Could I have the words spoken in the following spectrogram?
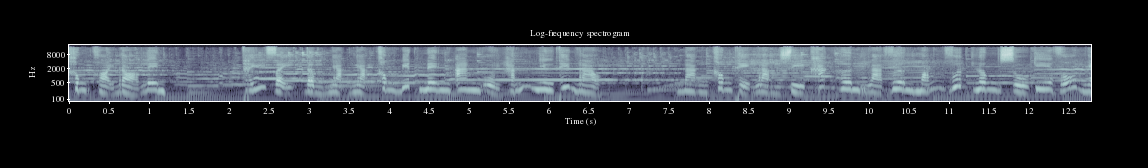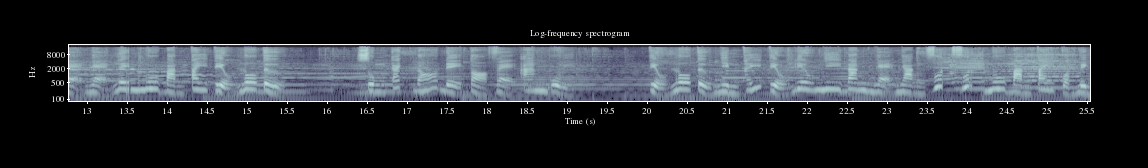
không khỏi đỏ lên. Thấy vậy đồng nhạc nhạc không biết nên an ủi hắn như thế nào. Nàng không thể làm gì khác hơn là vươn móng vuốt lông xù kia vỗ nhẹ nhẹ lên mu bàn tay tiểu lô tử. Dùng cách đó để tỏ vẻ an ủi. Tiểu lô tử nhìn thấy tiểu điêu nhi đang nhẹ nhàng vuốt vuốt mu bàn tay của mình.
